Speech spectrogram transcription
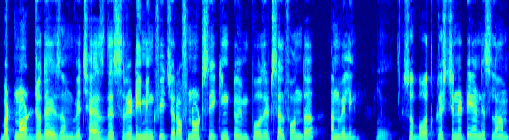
but not Judaism which has this redeeming feature of not seeking to impose itself on the unwilling so both Christianity and Islam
